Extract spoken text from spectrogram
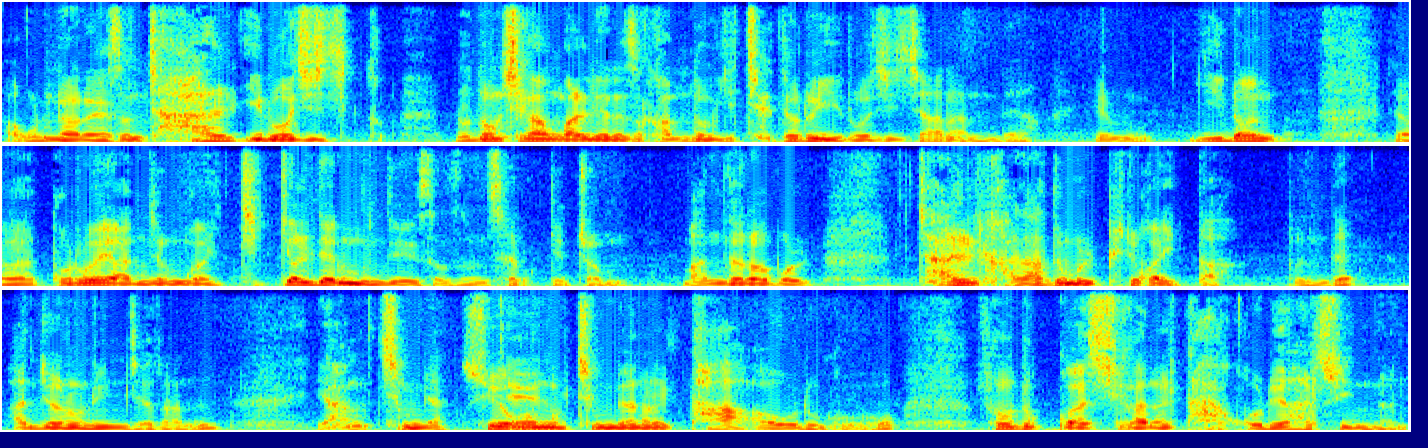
아, 우리나라에서는 잘 이루어지지 노동 시간 관련해서 감독이 제대로 이루어지지 않았는데요. 이런 어, 도로의 안전과 직결되는 문제에 있어서는 새롭게 좀 만들어 볼 잘 가다듬을 필요가 있다. 그런데 안전운임제라는 양 측면, 수요 예. 공급 측면을 다 아우르고 소득과 시간을 다 고려할 수 있는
